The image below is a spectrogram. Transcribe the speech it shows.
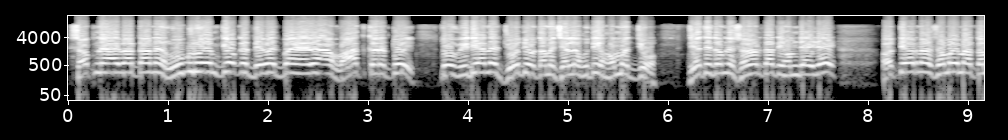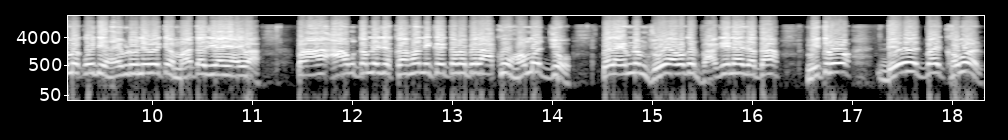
સપને આવ્યા હતા અને રૂબરૂ એમ કહ્યો કે દેવેશભાઈ અરે આ વાત કરે તોય. તો વિડીયાને જોજો, તમે છેલ્લે સુધી સમજજો. જેથી તમને સરળતાથી સમજાઈ જાય. અત્યારના સમયમાં તમે કોઈથી સાંભળ્યું નહીં હોય કે માતાજી અહીંયા આવ્યા. પણ આ આ હું તમને જે કહાની કહી તમે પેલા આખું સમજજો. પેલા એમને એમ જોયા વગર ભાગી ના જતા. મિત્રો દેવેશભાઈ ખબર,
